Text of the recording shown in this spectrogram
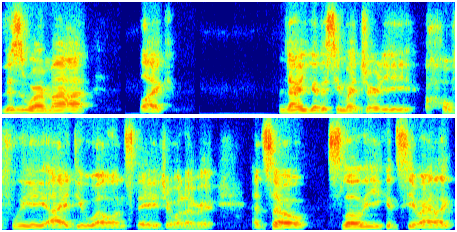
this is where I'm at. Like, now you get to see my journey. Hopefully, I do well on stage or whatever. And so, slowly, you could see my like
